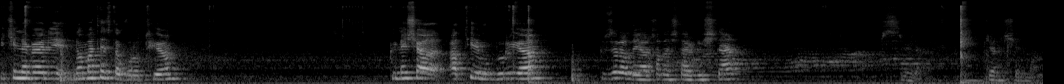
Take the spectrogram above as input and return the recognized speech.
içine böyle domates de kurutuyorum. Güneşe atıyorum duruyor. Güzel oluyor arkadaşlar kışta. Bismillah. Canı şeyim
